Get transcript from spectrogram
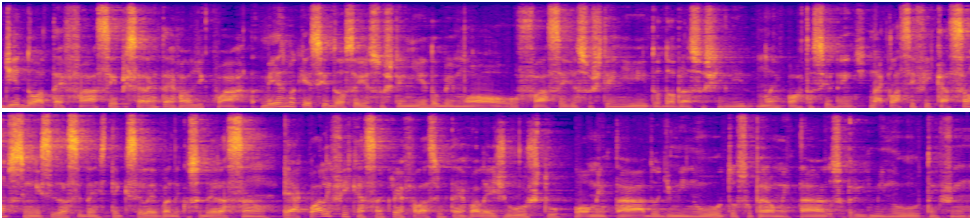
De Dó até Fá sempre será intervalo de quarta. Mesmo que esse Dó seja sustenido, ou bemol, ou Fá seja sustenido, ou dobrado sustenido, não importa o acidente. Na classificação, sim, esses acidentes têm que ser levados em consideração. É a qualificação que vai falar se o intervalo é justo, ou aumentado, ou diminuto, ou super aumentado, super diminuto, enfim.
